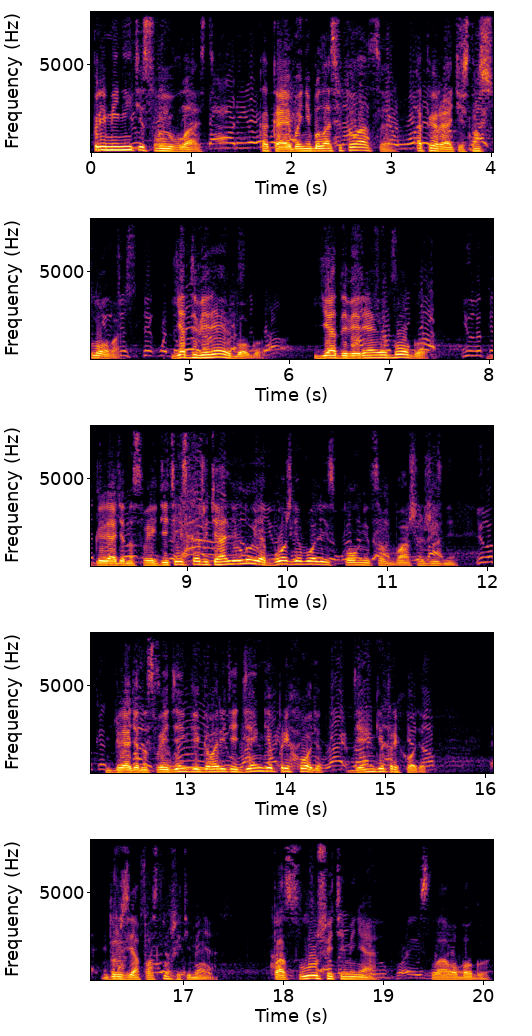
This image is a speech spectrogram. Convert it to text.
Примените свою власть. Какая бы ни была ситуация, опирайтесь на Слово. Я доверяю Богу. Я доверяю Богу. Глядя на своих детей, скажите «Аллилуйя, Божья воля исполнится в вашей жизни». Глядя на свои деньги, говорите «Деньги приходят, деньги приходят». Друзья, послушайте меня. Послушайте меня. Слава Богу.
